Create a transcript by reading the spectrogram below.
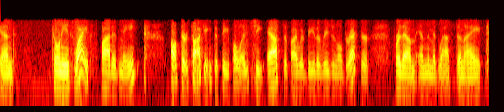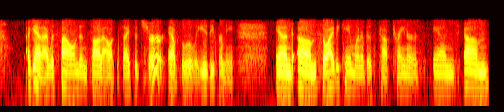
and Tony's wife spotted me out there talking to people, and she asked if I would be the regional director for them in the Midwest, and I, again, I was found and sought out, so I said, sure, absolutely, easy for me, and um, so I became one of his top trainers, and um,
